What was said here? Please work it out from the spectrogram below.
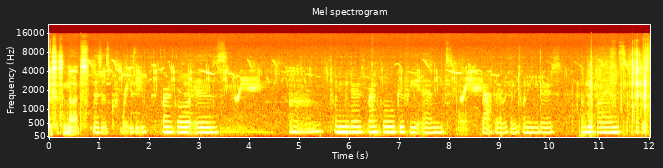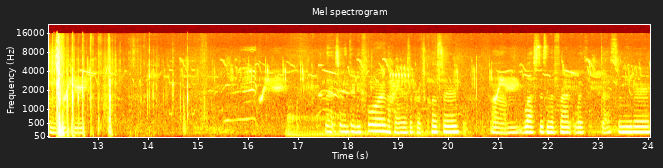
This is nuts. This is crazy. Barnacle is um, 20 meters. Barnacle, Goofy, and Wrath are within 20 meters of these lions, separate from the big group. Then at 7.34, the hyenas approach closer. Um, Lust is in the front with Decimeter.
